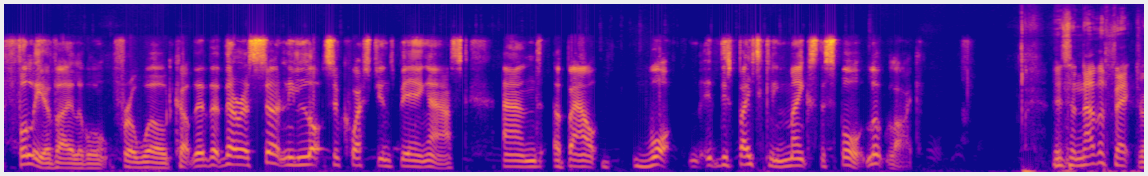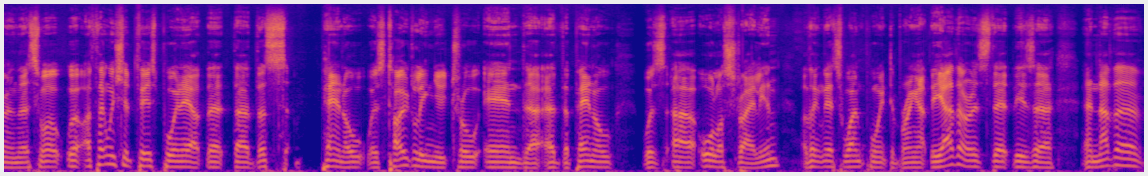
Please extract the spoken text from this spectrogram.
fully available for a World Cup. There, are certainly lots of questions being asked and about what this basically makes the sport look like. There's another factor in this. Well, well I think we should first point out that uh, this panel was totally neutral and uh, the panel was uh, all Australian. I think that's one point to bring up. The other is that there's a another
